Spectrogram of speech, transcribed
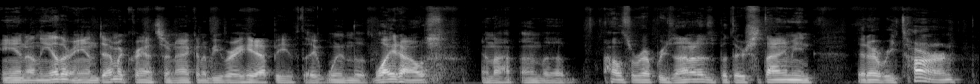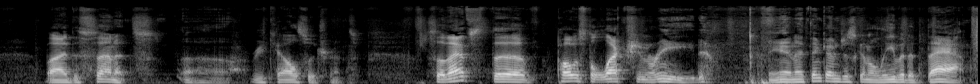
And on the other hand, Democrats are not going to be very happy if they win the White House and the, and the House of Representatives, but they're stymied at every turn by the Senate's uh, recalcitrance. So that's the post election read. And I think I'm just going to leave it at that.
